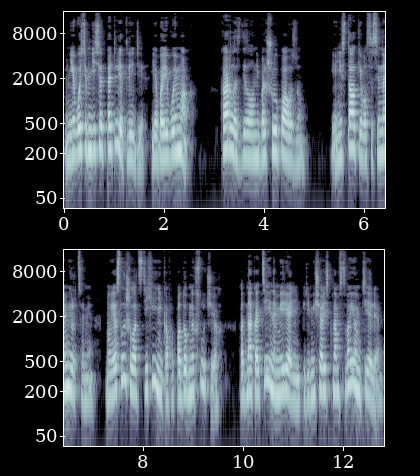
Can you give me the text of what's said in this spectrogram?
«Мне 85 лет, леди. Я боевой маг». Карло сделал небольшую паузу. «Я не сталкивался с иномирцами, но я слышал от стихийников о подобных случаях. Однако те иномиряне перемещались к нам в своем теле».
